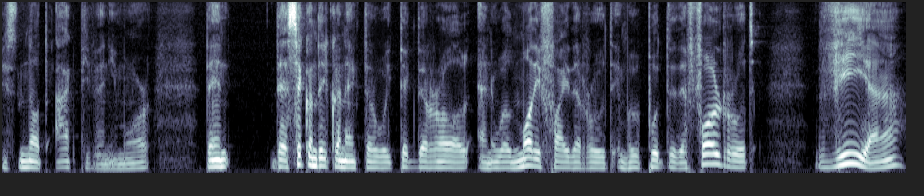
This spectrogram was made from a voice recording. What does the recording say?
is not active anymore, then the secondary connector will take the role and will modify the route and will put the default route via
